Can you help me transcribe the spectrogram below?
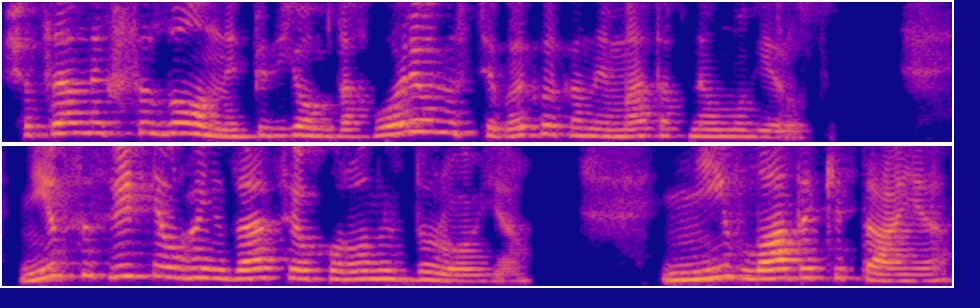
що це в них сезонний підйом захворюваності, викликаний метапневмовірусом. Ні Всесвітня організація охорони здоров'я, ні влада Китая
